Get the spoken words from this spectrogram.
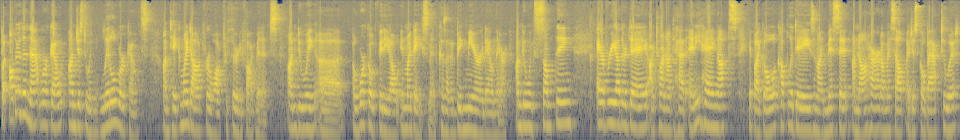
But other than that workout, I'm just doing little workouts. I'm taking my dog for a walk for 35 minutes. I'm doing a, a workout video in my basement because I have a big mirror down there. I'm doing something every other day. I try not to have any hang-ups. If I go a couple of days and I miss it, I'm not hard on myself. I just go back to it.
